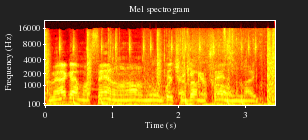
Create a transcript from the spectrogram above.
I mean, I got my fan on. I don't know bitching about my fan in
